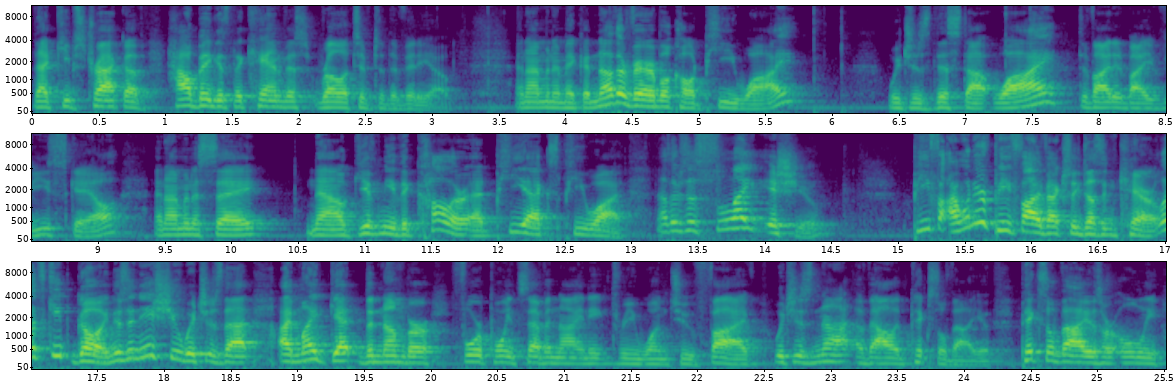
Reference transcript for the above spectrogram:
that keeps track of how big is the canvas relative to the video. And I'm going to make another variable called py, which is this dot y divided by v scale. And I'm going to say, now give me the color at px, py. Now there's a slight issue P5, I wonder if P5 actually doesn't care. Let's keep going. There's an issue, which is that I might get the number 4.7983125, which is not a valid pixel value. Pixel values are only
